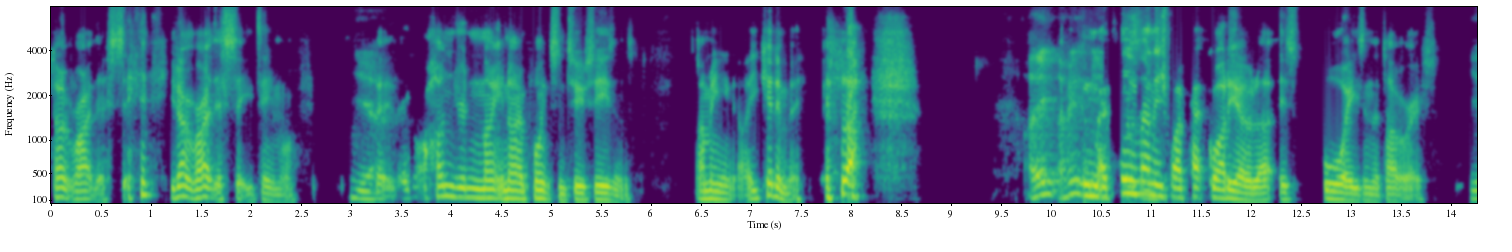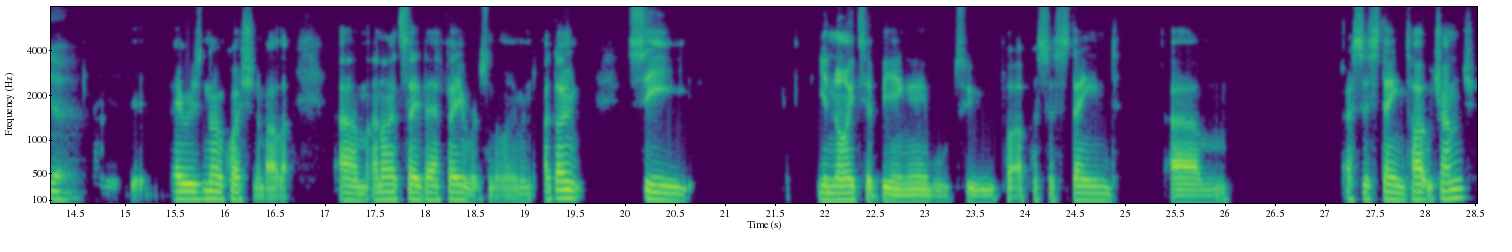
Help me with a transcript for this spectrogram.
Don't write this. you don't write this City team off. Yeah, they, they, got 199 points in two seasons. I mean, are you kidding me? like, I think I think a team managed by Pep Guardiola is always in the title race. Yeah, there is no question about that. Um, and I'd say they're favourites at the moment. I don't see United being able to put up a sustained um, a sustained title challenge.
